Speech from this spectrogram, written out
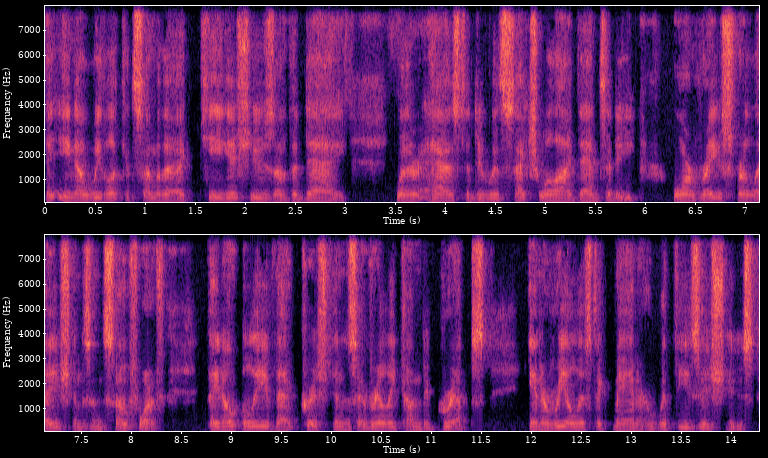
You know, we look at some of the key issues of the day, whether it has to do with sexual identity or race relations and so forth. They don't believe that Christians have really come to grips in a realistic manner with these issues.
